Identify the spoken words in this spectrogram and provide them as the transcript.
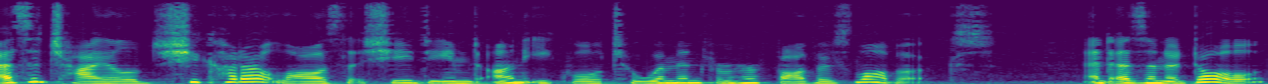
As a child, she cut out laws that she deemed unequal to women from her father's law books. And as an adult,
